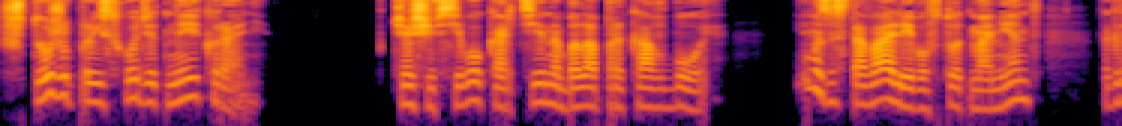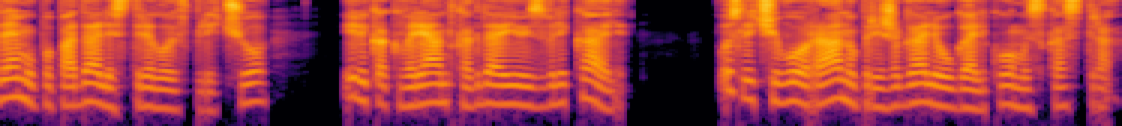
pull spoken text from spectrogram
что же происходит на экране. Чаще всего картина была про ковбоя, и мы заставали его в тот момент, когда ему попадали стрелой в плечо, или, как вариант, когда ее извлекали, после чего рану прижигали угольком из костра.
